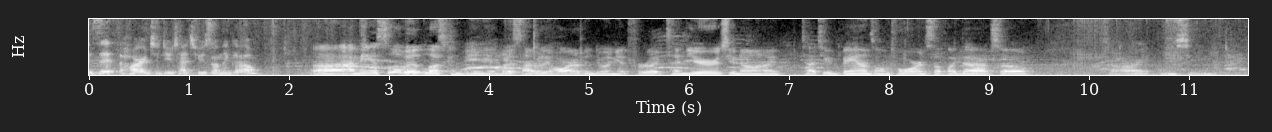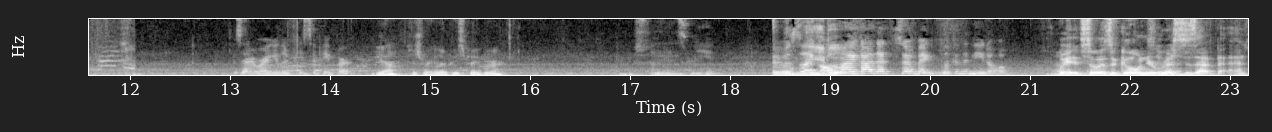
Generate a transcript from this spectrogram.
Is it hard to do tattoos on the go? Uh, I mean, it's a little bit less convenient, but it's not really hard. I've been doing it for like 10 years, you know, and I tattooed bands on tour and stuff like that. So, so all right, let me see. Is that a regular piece of paper? Yeah, just regular piece of paper. Let me see. That's neat. It was like, oh my god, that's so big. Look at the needle. Wait, so is it going your wrist? Is that bad?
